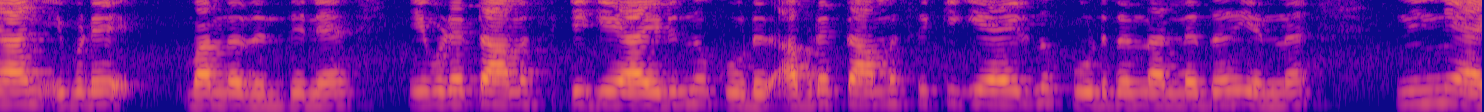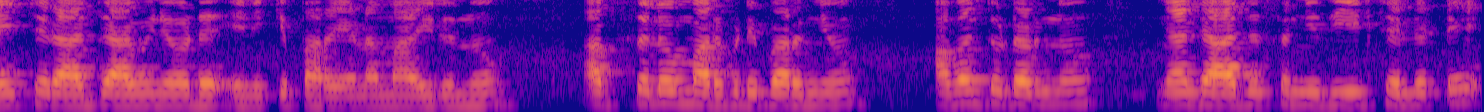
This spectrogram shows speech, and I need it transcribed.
ഞാൻ ഇവിടെ വന്നതെന്തിന്? ഇവിടെ താമസിക്കുകയായിരുന്നു കൂടു അവിടെ താമസിക്കുകയായിരുന്നു കൂടുതൽ നല്ലത് എന്ന് നിന്നെ അയച്ച രാജാവിനോട് എനിക്ക് പറയണമായിരുന്നു. അഫ്സലോ മറുപടി പറഞ്ഞു അവൻ തുടർന്നു ഞാൻ രാജസന്നിധിയിൽ ചെല്ലട്ടെ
